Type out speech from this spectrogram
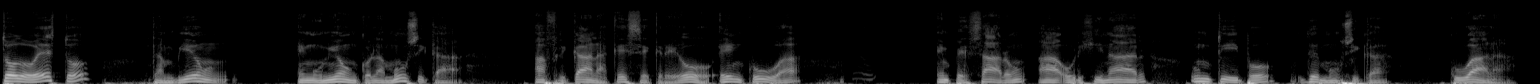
Todo esto también en unión con la música africana que se creó en Cuba, empezaron a originar un tipo de música cubana.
